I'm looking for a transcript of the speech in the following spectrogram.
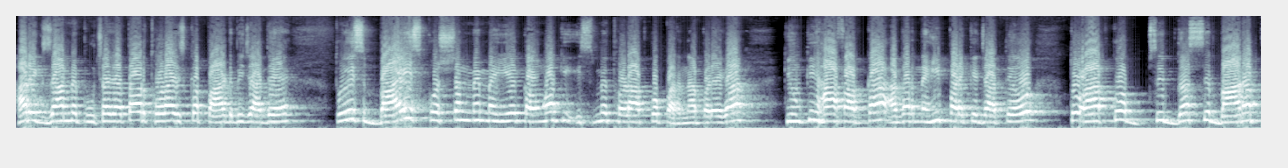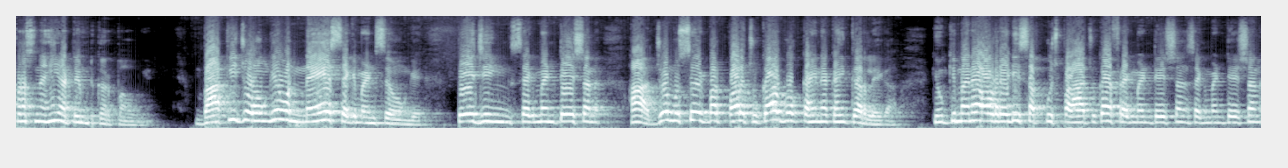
हर एग्ज़ाम में पूछा जाता है और थोड़ा इसका पार्ट भी ज़्यादा है। तो इस 22 क्वेश्चन में मैं ये कहूँगा कि इसमें थोड़ा आपको पढ़ना पड़ेगा। क्योंकि हाफ़ आपका अगर नहीं पढ़ के जाते हो तो आपको सिर्फ़ 10 से 12 प्रश्न ही अटेम्प्ट कर पाओगे। बाकी जो होंगे वो नए सेगमेंट से होंगे। पेजिंग सेगमेंटेशन हाँ जो मुझसे एक बार पढ़ चुका है, वो कहीं ना कहीं कर लेगा। क्योंकि मैंने ऑलरेडी सब कुछ पढ़ा चुका है फ्रेगमेंटेशन सेगमेंटेशन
